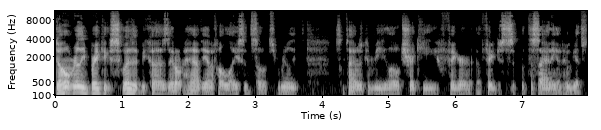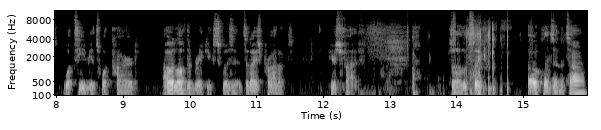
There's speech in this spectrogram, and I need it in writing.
don't really break exquisite because they don't have the NFL license, so it's really sometimes it can be a little tricky figure figure deciding on who gets what team gets what card. I would love to break exquisite. It's a nice product. Here's five. So it looks like Oakland's in the top,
